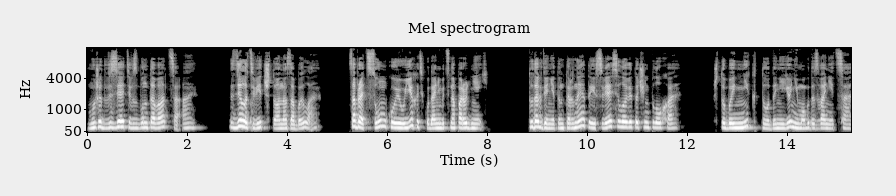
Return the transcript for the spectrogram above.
Может, взять и взбунтоваться, а? Сделать вид, что она забыла. Собрать сумку и уехать куда-нибудь на пару дней. Туда, где нет интернета и связь ловит очень плохо. Чтобы никто до нее не мог дозвониться.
